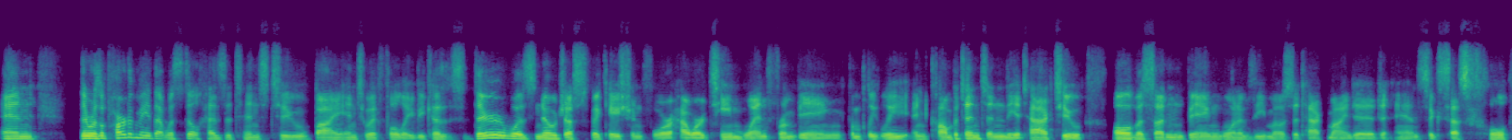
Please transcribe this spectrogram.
And there was a part of me that was still hesitant to buy into it fully because there was no justification for how our team went from being completely incompetent in the attack to all of a sudden being one of the most attack minded and successful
